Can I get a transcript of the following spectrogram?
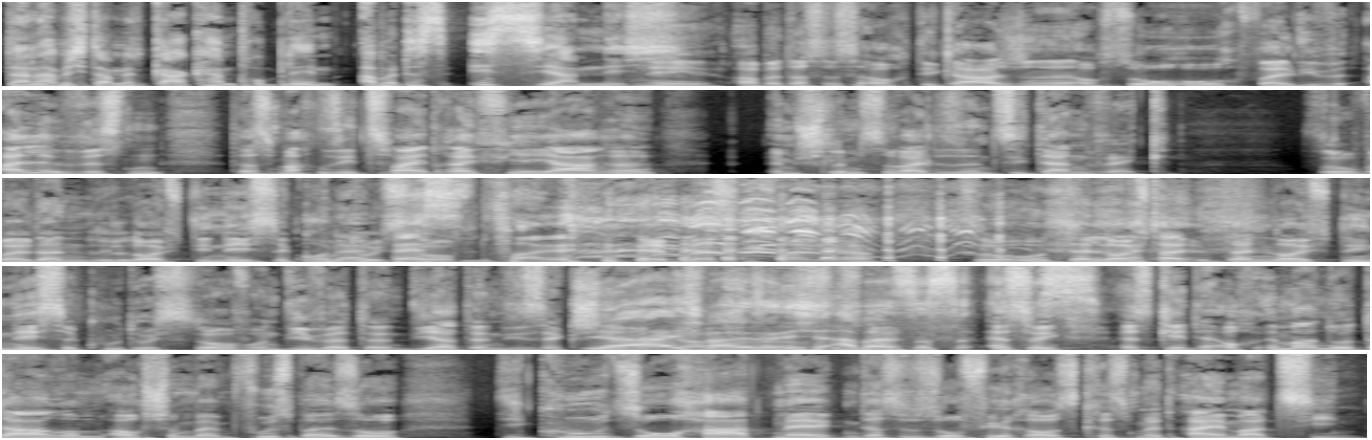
dann habe ich damit gar kein Problem. Aber das ist ja nicht. Nee, aber das ist auch, die Gagen sind auch so hoch, weil die alle wissen, das machen sie zwei, drei, vier Jahre. Im schlimmsten Fall sind sie dann weg. So, weil dann läuft die nächste Kuh Oder im durchs Dorf. besten Fall. Ja, Im besten Fall, ja. So, und dann läuft halt, dann läuft die nächste Kuh durchs Dorf und die wird dann, die hat dann die sechsstellige Ja, ich weiß, ich- aber halt, es ist- es deswegen, ist- es geht ja auch immer nur darum, auch schon beim Fußball so, die Kuh so hart melken, dass du so viel rauskriegst mit einmal ziehen.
